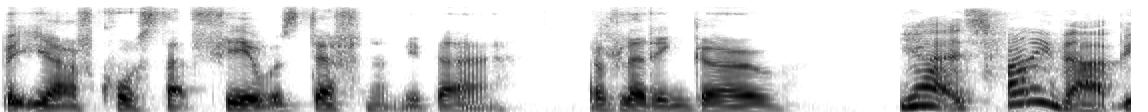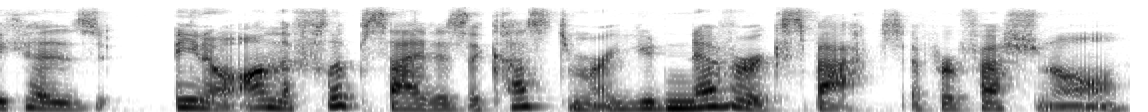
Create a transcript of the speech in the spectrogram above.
But yeah of course that fear was definitely there of letting go. Yeah it's funny that because you know, on the flip side, as a customer, you'd never expect a professional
